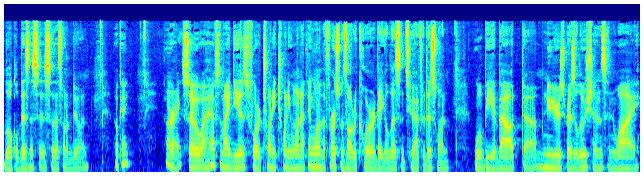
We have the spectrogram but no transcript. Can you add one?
local businesses? So that's what I'm doing. Okay. All right, so I have some ideas for 2021. I think one of the first ones I'll record that you'll listen to after this one will be about um, New Year's resolutions and why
